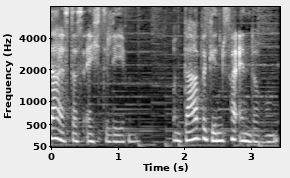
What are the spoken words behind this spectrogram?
Da ist das echte Leben. Und da beginnt Veränderung.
